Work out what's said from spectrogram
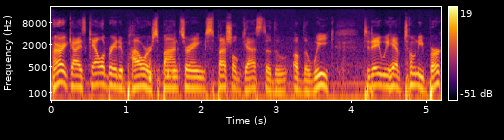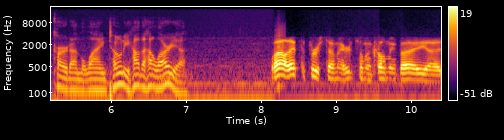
All right, guys, Calibrated Power sponsoring special guest of the of the week. Today we have Tony Burkhart on the line. Tony, how the hell are you? Well, that's the first time I heard someone call me by uh,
